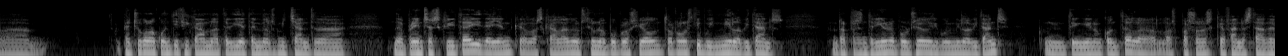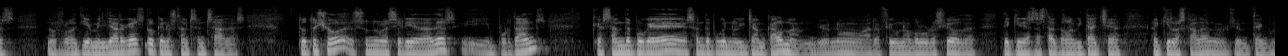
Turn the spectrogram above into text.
Eh, penso que la quantificàvem l'altre dia també els mitjans de, de premsa escrita i deien que l'escala doncs, té una població en torn als 18.000 habitants representaria una població de 18.000 habitants tenint en compte la, les persones que fan estades doncs, relativament llargues però que no estan censades. Tot això són una sèrie de dades importants que s'han de, poder, de poder analitzar amb calma. Jo no ara fer una valoració de, de quin és l'estat de l'habitatge aquí a l'escala, doncs jo entenc,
